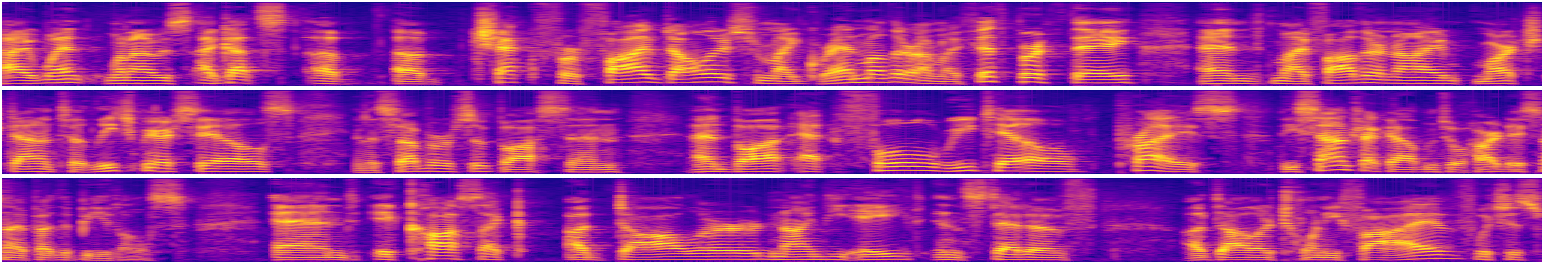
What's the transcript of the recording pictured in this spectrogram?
I went when I was I got a check for five dollars from my grandmother on my fifth birthday, and my father and I marched down to Lechmere Sales in the suburbs of Boston and bought at full retail price the soundtrack album to A Hard Day's Night by the Beatles, and it cost like a dollar ninety eight instead of a dollar twenty five, which is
